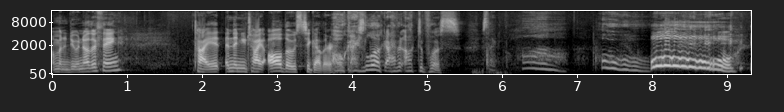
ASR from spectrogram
I'm gonna do another thing, tie it, and then you tie all those together. Oh, guys, look, I have an octopus. It's like, oh, oh. Ooh!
